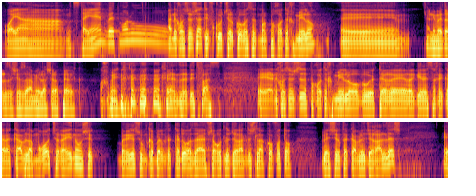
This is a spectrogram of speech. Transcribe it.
הוא היה המצטיין, ואתמול הוא... אני חושב שהתפקוד של קובאס אתמול פחות החמיא לו. אה, אני מת על זה שזה המילה של הפרק. מחמיא, כן, זה נתפס. אה, אני חושב שזה פחות החמיא לו והוא יותר אה, רגיל לשחק על הקו, למרות שראינו שברגע שהוא מקבל את הכדור, אז היה אפשרות לג'רלדש לעקוף אותו, והשאיר את הקו לג'רלדש. היה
